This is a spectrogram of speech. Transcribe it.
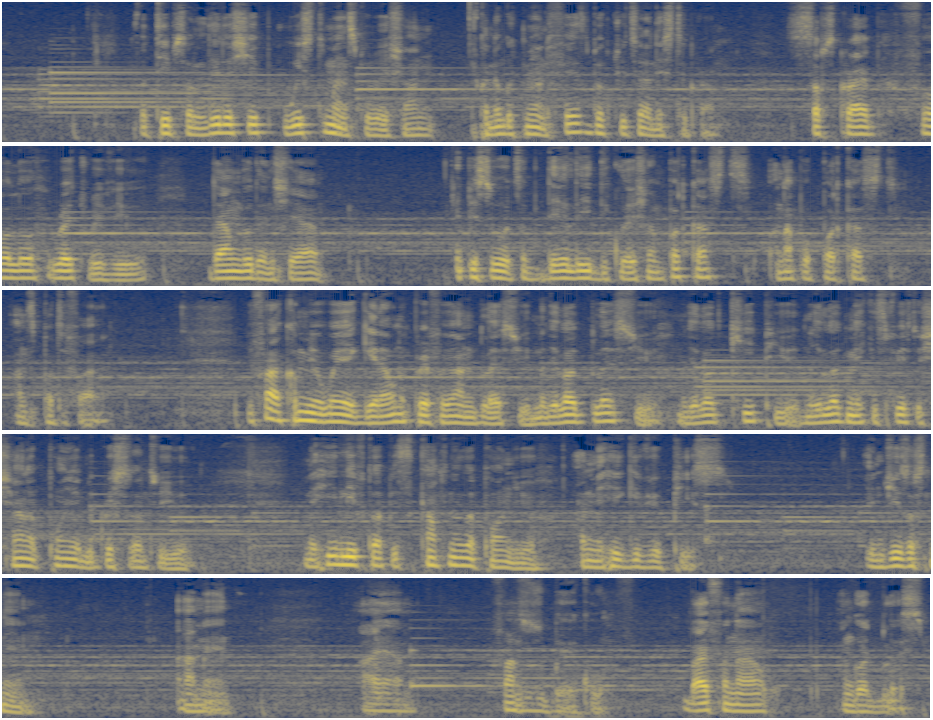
For tips on leadership, wisdom, and inspiration, connect with me on Facebook, Twitter, and Instagram subscribe, follow, rate, review, download, and share episodes of Daily Declaration Podcasts on Apple Podcasts and Spotify. Before I come your way again, I want to pray for you and bless you. May the Lord bless you. May the Lord keep you. May the Lord make his face to shine upon you and be gracious unto you. May he lift up his countenance upon you and may he give you peace. In Jesus' name, Amen. I am Francis Ubeku. Bye for now and God bless.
